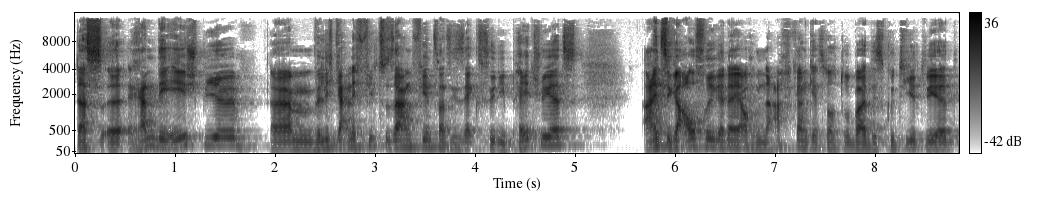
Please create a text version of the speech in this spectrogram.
Das äh, RAN.de-Spiel ähm, will ich gar nicht viel zu sagen, 24-6 für die Patriots. Einziger Aufreger, der ja auch im Nachgang jetzt noch drüber diskutiert wird,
